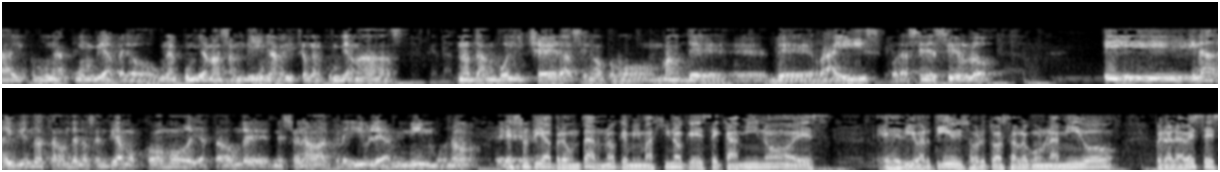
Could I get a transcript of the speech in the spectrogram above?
hay como una cumbia, pero una cumbia más andina, ¿viste? Una cumbia más, no tan bolichera, sino como más de, de raíz, por así decirlo. Y, y, nada, y viendo hasta dónde nos sentíamos cómodos y hasta dónde me sonaba creíble a mí mismo, ¿no? Eso te iba a preguntar, ¿no? Que me imagino que ese camino es, es divertido y sobre todo hacerlo con un amigo, pero a la vez es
